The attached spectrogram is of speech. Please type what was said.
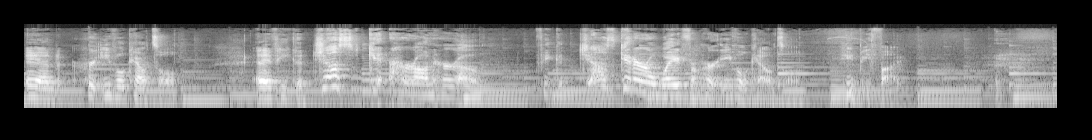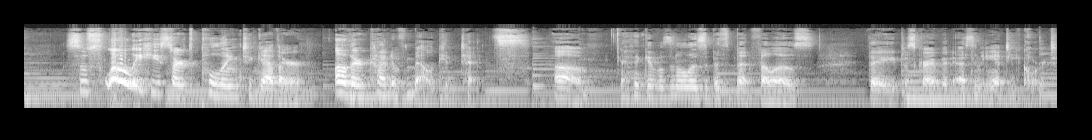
and her evil council. And if he could just get her on her own, if he could just get her away from her evil council, he'd be fine. So slowly he starts pulling together other kind of malcontents. Um, I think it was in Elizabeth's Bedfellows. They describe it as an anti court.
